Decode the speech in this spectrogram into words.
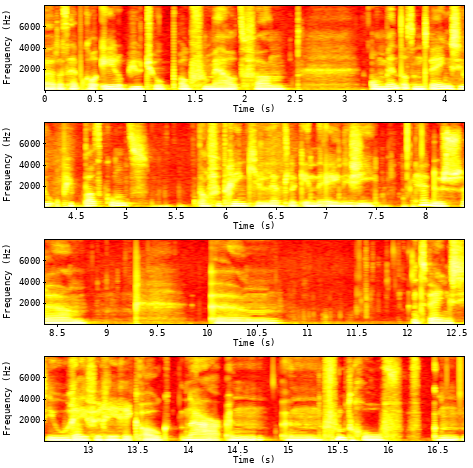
uh, dat heb ik al eerder op YouTube ook vermeld. Van op het moment dat een tweelingziel op je pad komt, dan verdrink je letterlijk in de energie. Dus um, een tweelingziel refereer ik ook naar een, een vloedgolf, een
